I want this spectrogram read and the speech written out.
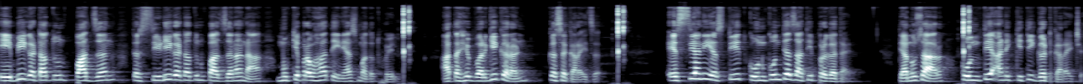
ए बी गटातून पाच जण तर सी डी गटातून पाच जणांना मुख्य प्रवाहात येण्यास मदत होईल. आता हे वर्गीकरण कसं करायचं? एस सी आणि एस टीत कोणकोणत्या जाती प्रगत आहेत? त्यानुसार कोणते आणि किती गट करायचे?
